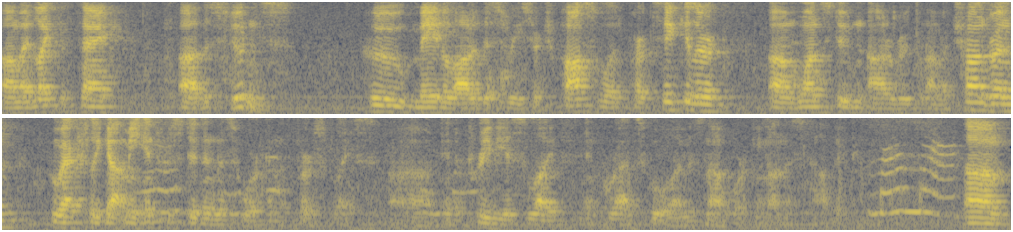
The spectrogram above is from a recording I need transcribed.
Um, I'd like to thank uh, the students who made a lot of this research possible, in particular, um, one student, Anirudh Ramachandran, who actually got me interested in this work in the first place. Uh, in a previous life in grad school, I was not working on this topic. Um,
